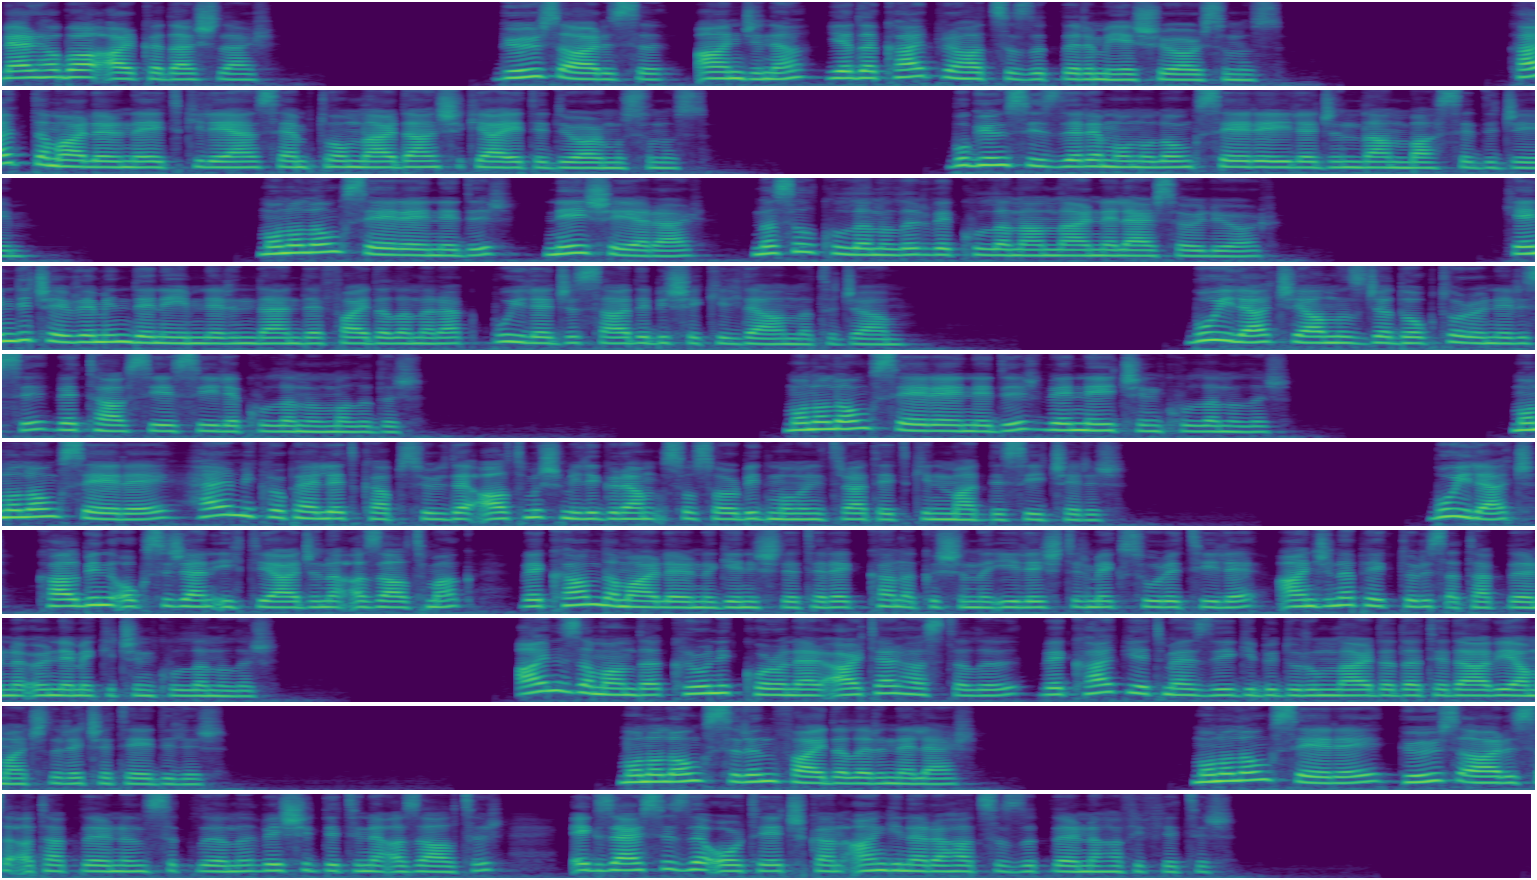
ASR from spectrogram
Merhaba arkadaşlar. Göğüs ağrısı, angina ya da kalp rahatsızlıkları mı yaşıyorsunuz? Kalp damarlarını etkileyen semptomlardan şikayet ediyor musunuz? Bugün sizlere Monolong SR ilacından bahsedeceğim. Monolong SR nedir, ne işe yarar, nasıl kullanılır ve kullananlar neler söylüyor? Kendi çevremin deneyimlerinden de faydalanarak bu ilacı sade bir şekilde anlatacağım. Bu ilaç yalnızca doktor önerisi ve tavsiyesiyle kullanılmalıdır. Monolong SR nedir ve ne için kullanılır? Monolong SR, her mikropellet kapsülde 60 mg sosorbid mononitrat etkin maddesi içerir. Bu ilaç, kalbin oksijen ihtiyacını azaltmak ve kan damarlarını genişleterek kan akışını iyileştirmek suretiyle angina pectoris ataklarını önlemek için kullanılır. Aynı zamanda kronik koroner arter hastalığı ve kalp yetmezliği gibi durumlarda da tedavi amaçlı reçete edilir. Monolong sırın faydaları neler? Monolong SR, göğüs ağrısı ataklarının sıklığını ve şiddetini azaltır, egzersizle ortaya çıkan angina rahatsızlıklarını hafifletir.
